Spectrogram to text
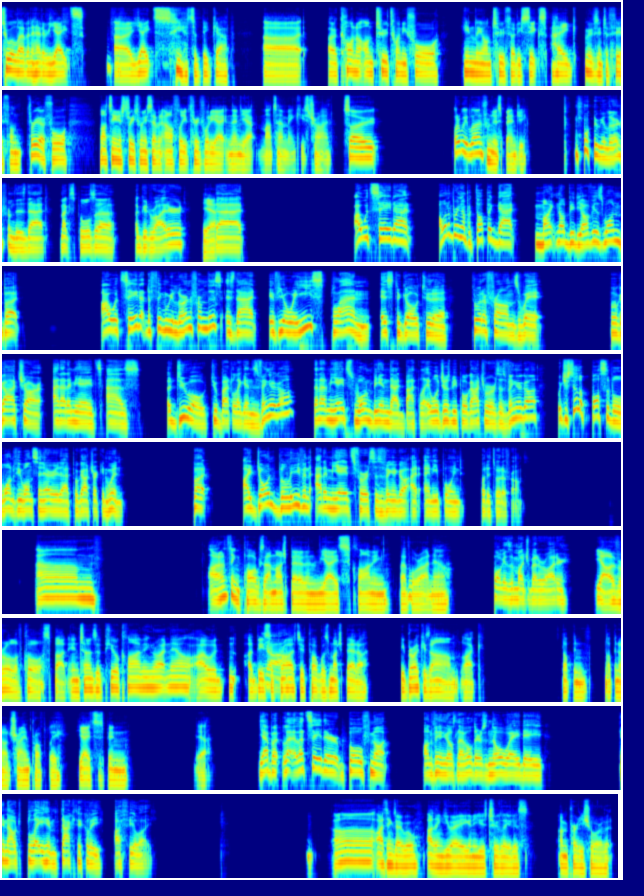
211 ahead of Yates. Uh, Yates, it's a big gap. Uh, O'Connor on 224. Hindley on 236. Haig moves into fifth on 304. Martinez 327. Alaphilippe 348. And then, yeah, Martin Meintjes trying. So, what do we learn from this, Benji? what do we learn from this? That Max Poole's a, a good rider. Yeah. That I would say that I want to bring up a topic that might not be the obvious one, but I would say that the thing we learn from this is that if UAE's plan is to go to the Tour de France with Pogacar and Adam Yates as a duo to battle against Vingegaard, then Adam Yates won't be in that battle. It will just be Pogacar versus Vingegaard, which is still a possible 1v1 scenario that Pogacar can win. But I don't believe in Adam Yates versus Vingegaard at any point for the Tour de France. Um, I don't think Pog's that much better than Yates climbing level right now. Pog is a much better rider. Yeah, overall, of course, but in terms of pure climbing right now, I would I'd be Yeah. surprised if Pog was much better. He broke his arm, like not been not been able to train properly. Yates has been, yeah, Yeah, but let, let's say they're both not on Vingegaard's level. There's no way they can outplay him tactically, I feel like. uh, I think they will. I think UAE are going to use two leaders. I'm pretty sure of it.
